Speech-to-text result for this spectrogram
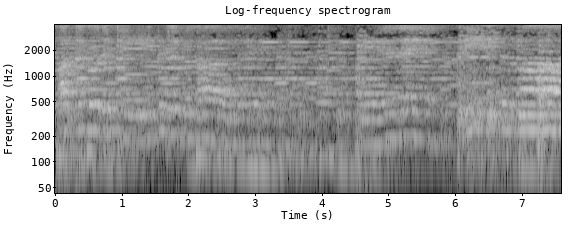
ਸਤਿਗੁਰ ਕੀ Krishna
